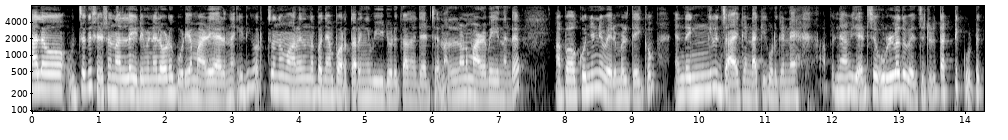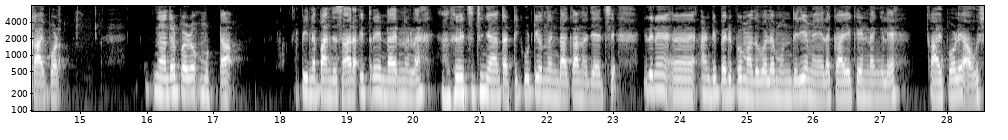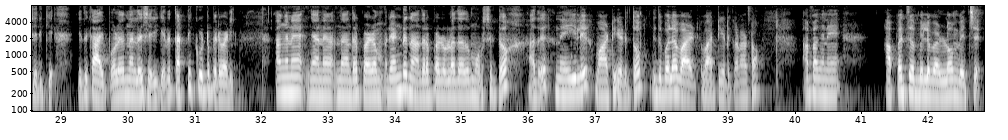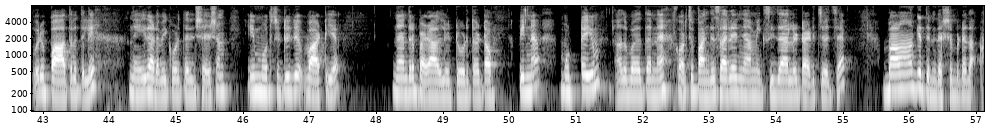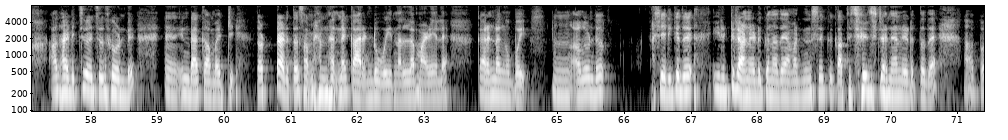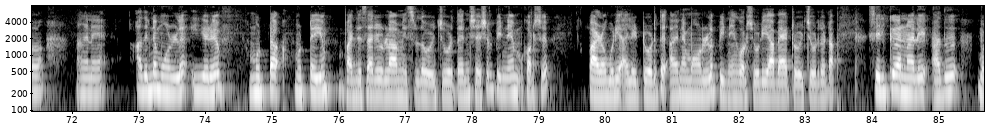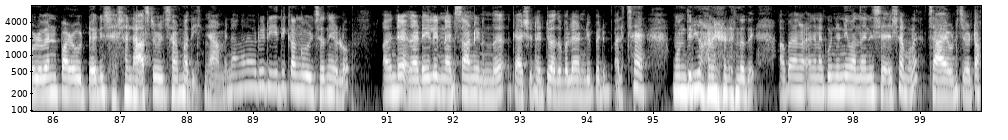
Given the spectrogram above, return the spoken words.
Hello ഉച്ചയ്ക്ക് ശേഷം നല്ല ഇടിമിന്നലോട് കൂടിയ മഴയായിരുന്നു. ഇടി കുറച്ചൊന്ന് മാറി നിന്നപ്പോൾ ഞാൻ പുറത്തിറങ്ങി വീഡിയോ എടുക്കാമെന്ന് വിചാരിച്ചത് നല്ലോണം മഴ പെയ്യുന്നുണ്ട്. അപ്പോൾ കുഞ്ഞുണ്ണി വരുമ്പോഴത്തേക്കും എന്തെങ്കിലും ചായക്ക് ഉണ്ടാക്കി കൊടുക്കണ്ടേ? അപ്പം ഞാൻ വിചാരിച്ച് ഉള്ളത് വെച്ചിട്ടൊരു തട്ടിക്കൂട്ട് കായ്പോള. നേന്ത്രപ്പഴം മുട്ട പിന്നെ പഞ്ചസാര ഇത്രയും ഉണ്ടായിരുന്നുള്ളേ. അത് വെച്ചിട്ട് ഞാൻ തട്ടിക്കൂട്ടി ഒന്ന് ഉണ്ടാക്കാമെന്ന് വിചാരിച്ച്. ഇതിന് അണ്ടിപ്പരിപ്പും അതുപോലെ മുന്തിരിയും ഏലക്കായൊക്കെ ഉണ്ടെങ്കിലേ കായ്പോള ആവും ശരിക്ക്. ഇത് കായ്പോളയൊന്നല്ല ശരിക്കും ഒരു തട്ടിക്കൂട്ട് പരിപാടി. അങ്ങനെ ഞാൻ നേന്ത്രപ്പഴം രണ്ട് നേന്ത്രപ്പഴം ഉള്ളത് അത് മുറിച്ചിട്ടു അത് നെയ്യിൽ വാട്ടിയെടുത്തു. ഇതുപോലെ വാ വാട്ടിയെടുക്കണം കേട്ടോ. അപ്പം അങ്ങനെ അപ്പച്ചെമ്പിൽ വെള്ളവും വെച്ച് ഒരു പാത്രത്തിൽ നെയ്യ് തടവി കൊടുത്തതിന് ശേഷം ഈ മുറിച്ചിട്ട് വാട്ടിയ നേന്ത്രപ്പഴം അതിലിട്ട് കൊടുത്തു കേട്ടോ. പിന്നെ മുട്ടയും അതുപോലെ തന്നെ കുറച്ച് പഞ്ചസാരയും ഞാൻ മിക്സി ജാറിലിട്ട് അടിച്ച് വെച്ച്. ഭാഗ്യത്തിന് രക്ഷപ്പെട്ടതാ. അത് അടിച്ചു വെച്ചത് കൊണ്ട് ഉണ്ടാക്കാൻ പറ്റി. തൊട്ടടുത്ത സമയം തന്നെ കറണ്ട് പോയി. നല്ല മഴയല്ലേ? കറണ്ട് അങ്ങ് പോയി അതുകൊണ്ട് ശരിക്കിത് ഇരുട്ടിലാണ് എടുക്കുന്നത്. എമർജൻസിക്ക് കത്തിച്ച് വെച്ചിട്ടാണ് ഞാൻ എടുത്തത്. അപ്പോൾ അങ്ങനെ അതിന്റെ മുകളിൽ ഈ ഒരു മുട്ട മുട്ടയും പഞ്ചസാരയുള്ള ആ മിശ്രിതം ഒഴിച്ചു കൊടുത്തതിന് ശേഷം പിന്നെയും കുറച്ച് പഴം കൂടി അതിലിട്ട് കൊടുത്ത് അതിന്റെ മുകളിൽ പിന്നെയും കുറച്ചുകൂടി ആ ബാറ്റർ ഒഴിച്ചു കൊടുത്തു കേട്ടോ. ശരിക്കും പറഞ്ഞാൽ അത് മുഴുവൻ പഴം ഇട്ടതിന് ശേഷം ലാസ്റ്റ് ഒഴിച്ചാൽ മതി. ഞാൻ പിന്നെ അങ്ങനെ ഒരു രീതിക്ക് അങ്ങ് ഒഴിച്ചതേ ഉള്ളൂ. അതിന്റെ ഇടയിൽ നട്ട്സാണ് ഇടുന്നത്. കാഷ്യൂ നട്ടും അതുപോലെ അണ്ടിപ്പറ്റും അലച്ചേ മുന്തിരിയുമാണ് ഇടുന്നത്. അപ്പോൾ അങ്ങനെ കുഞ്ഞുണ്ണി വന്നതിന് ശേഷം നമ്മൾ ചായ കുടിച്ചു കേട്ടോ.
